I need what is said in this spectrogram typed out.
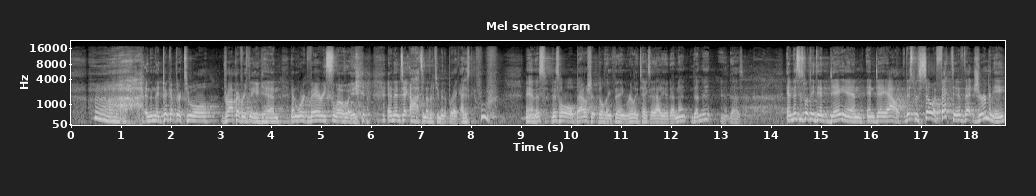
and then they'd pick up their tool, drop everything again, and work very slowly. and then take, ah, it's another two minute break. I just, whew, man, this, this whole battleship building thing really takes it out of you, doesn't it? Doesn't it? Yeah, it does. And this is what they did day in and day out. This was so effective that Germany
